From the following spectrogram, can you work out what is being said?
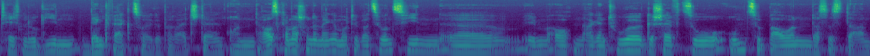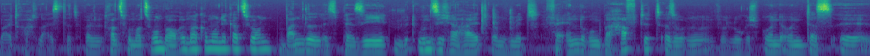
Technologien, Denkwerkzeuge bereitstellen. Und daraus kann man schon eine Menge Motivation ziehen, äh, eben auch ein Agenturgeschäft so umzubauen, dass es da einen Beitrag leistet. Weil Transformation braucht immer Kommunikation. Wandel ist per se mit Unsicherheit und mit Veränderung behaftet, also ne, logisch. Und, und das äh,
